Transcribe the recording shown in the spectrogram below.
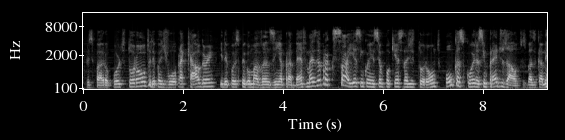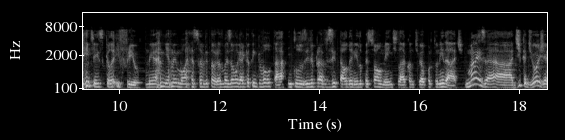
O principal aeroporto, Toronto. E depois voou para Calgary. E depois pegou uma vanzinha para Banff. Mas deu para sair, assim, conhecer um pouquinho a cidade de Toronto. Poucas coisas, assim, prédios altos. Basicamente é isso que eu... E frio. Minha, minha memória sobre Toronto, mas é um lugar que eu tenho que voltar. Inclusive para visitar o Danilo pessoalmente lá quando tiver oportunidade. Mas a, a dica de hoje é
